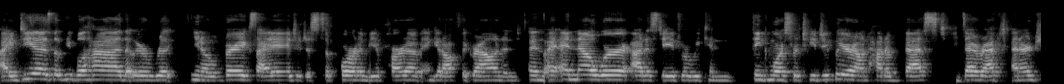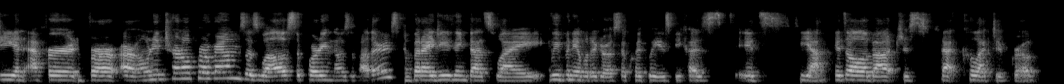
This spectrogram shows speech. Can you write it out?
ideas that people had that we were really, you know, very excited to just support and be a part of and get off the ground. And and and now we're at a stage where we can think more strategically around how to best direct energy and effort for our, our own internal programs as well as supporting those of others. But I do think that's why we've been able to grow so quickly is because it's yeah, it's all about just that collective growth.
